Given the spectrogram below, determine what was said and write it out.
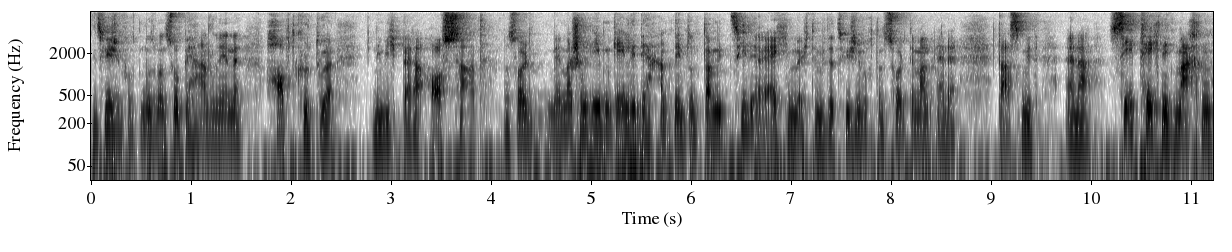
die Zwischenfrucht muss man so behandeln wie eine Hauptkultur, nämlich bei der Aussaat. Man soll, wenn man schon eben Geld in die Hand nimmt und damit Ziele erreichen möchte mit der Zwischenfrucht, dann sollte man eine, das mit einer Seetechnik machen,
